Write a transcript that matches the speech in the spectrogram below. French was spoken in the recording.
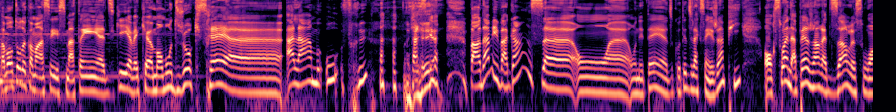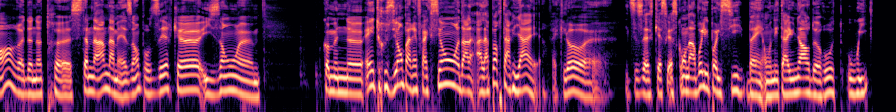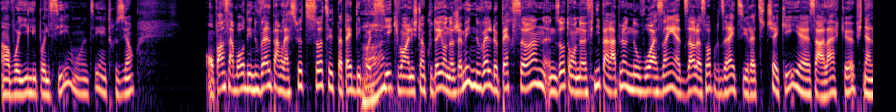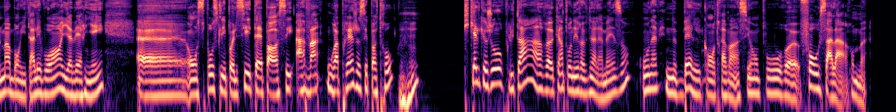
C'est à mon tour de commencer ce matin, euh, Dicky, avec euh, mon mot du jour qui serait euh, alarme ou fru. Parce que pendant mes vacances, euh, on, euh, on était du côté du lac Saint-Jean, puis on reçoit un appel genre à 10 h le soir de notre système d'alarme de la maison pour dire qu'ils ont comme une intrusion par infraction dans la- à la porte arrière. Fait que là, ils disent est-ce, qu'on envoie les policiers? Ben, on est à une heure de route. Oui, envoyer les policiers. On, intrusion. On pense avoir des nouvelles par la suite, ça, peut-être des policiers qui vont aller jeter un coup d'œil. On n'a jamais eu de nouvelles de personne. Nous autres, on a fini par appeler un de nos voisins à 10 h le soir pour dire Hey, tu irais-tu checker? Euh, Ça a l'air que finalement, bon, il est allé voir, il n'y avait rien. Euh, on suppose que les policiers étaient passés avant ou après, je sais pas trop. Puis quelques jours plus tard, euh, quand on est revenu à la maison, on avait une belle contravention pour euh, fausse alarme.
